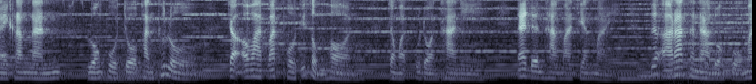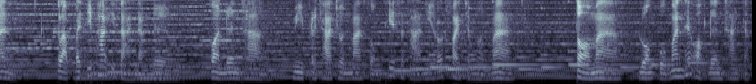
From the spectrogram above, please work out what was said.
ในครั้งนั้นหลวงปู่โจพันธุโลจะอาวาสวัดโพธิสมพร จังหวัดอุดรธานี ได้เดินทางมาเชียงใหม่ เพื่ออาราธนาหลวงปู่มั่น กลับไปที่ภาคอีสานดังเดิม ก่อนเดินทางมีประชาชนมาส่งที่สถานีรถไฟจำนวนมาก ต่อมาหลวงปู่มั่นได้ออกเดินทางจาก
